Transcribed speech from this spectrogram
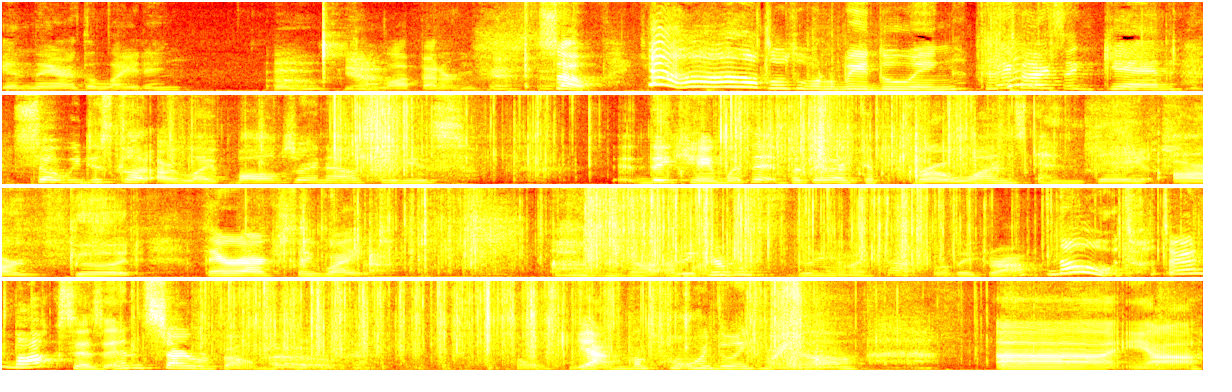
in there, the lighting Oh, yeah. a lot better. Okay. So, yeah, that's what we'll be doing today, guys. Again, so we just got our light bulbs right now. So these, they came with it, but they're like the pro ones, and they are good. They're actually white. Oh my god. Are Be careful doing it like that. Will they drop? No, they're in boxes and styrofoam. Oh, okay. So yeah, that's what we're doing right now. Uh, yeah.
